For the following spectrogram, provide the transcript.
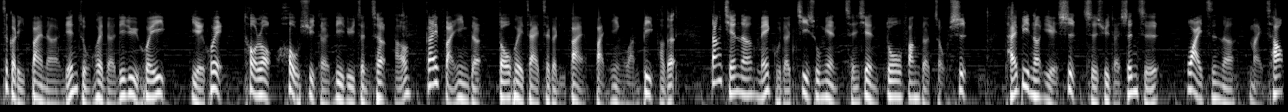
这个礼拜呢，联准会的利率会议也会透露后续的利率政策。好，该反映的都会在这个礼拜反映完毕。好的，当前呢，美股的技术面呈现多方的走势。台币呢也是持续的升值，外资呢买超。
